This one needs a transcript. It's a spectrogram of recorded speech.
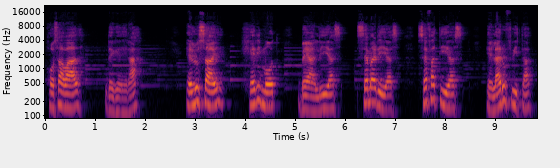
Josabad de Gederá, Elusai, Jerimot, Bealías, Semarías, Cefatías, el Arufita,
